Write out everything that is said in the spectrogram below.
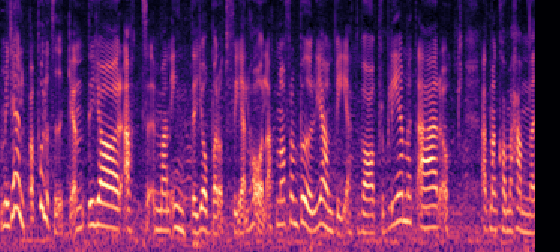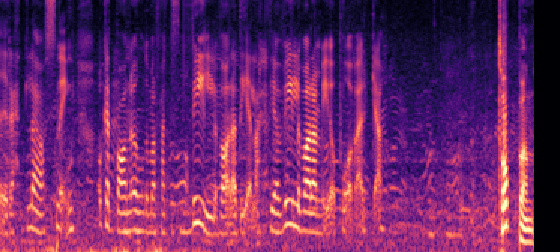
hjälpa politiken. Det gör att man inte jobbar åt fel håll, att man från början vet vad problemet är och att man kommer hamna i rätt lösning. Och att barn och ungdomar faktiskt vill vara delaktiga, vill vara med och påverka. Toppen!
